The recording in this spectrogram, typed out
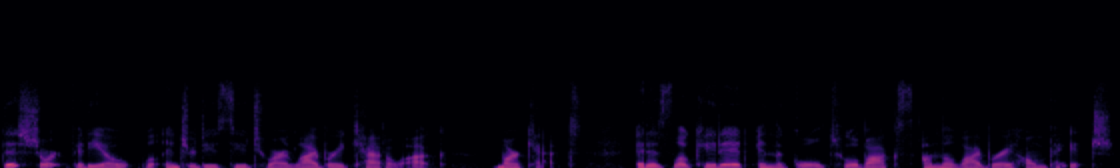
This short video will introduce you to our library catalog, MarqCat. It is located in the gold toolbox on the library homepage.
